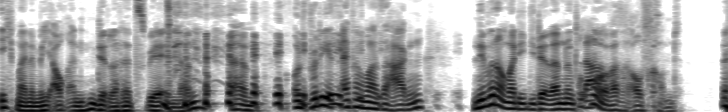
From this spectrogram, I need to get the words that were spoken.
Ich meine mich auch an die Niederlande zu erinnern ähm, und würde jetzt einfach mal sagen, nehmen wir doch mal die Niederlande und gucken Klar. mal, was rauskommt.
